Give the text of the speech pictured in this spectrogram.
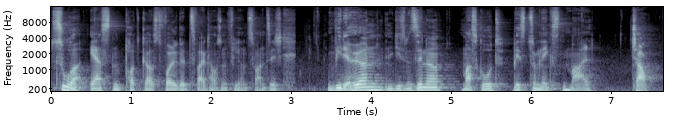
zur ersten Podcast-Folge 2024 wieder hören. In diesem Sinne, mach's gut, bis zum nächsten Mal. Ciao.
